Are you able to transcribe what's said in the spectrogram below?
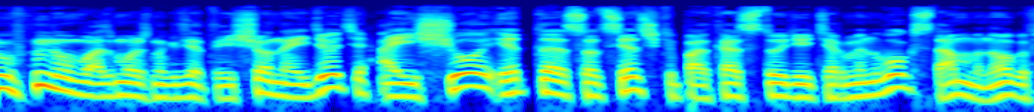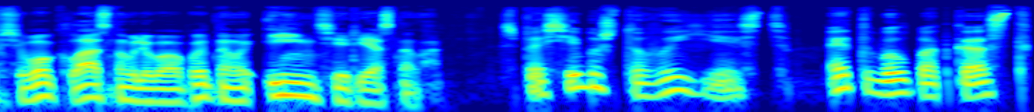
ну, возможно, где-то еще найдете. А еще это соцсеточки подкаст студии Терминвокс, там много всего классного, любопытного и интересного. Спасибо, что вы есть. Это был подкаст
